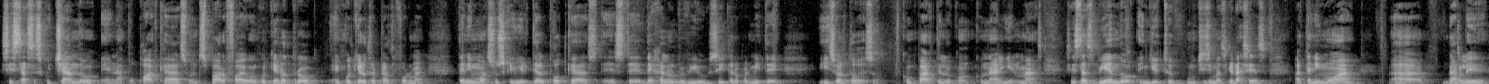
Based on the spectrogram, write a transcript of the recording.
Si estás escuchando en Apple Podcasts o en Spotify o en cualquier, otro, en cualquier otra plataforma, te animo a suscribirte al podcast, este, déjalo un review si te lo permite y sobre todo eso, compártelo con, con alguien más. Si estás viendo en YouTube, muchísimas gracias. Ah, te animo a darle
